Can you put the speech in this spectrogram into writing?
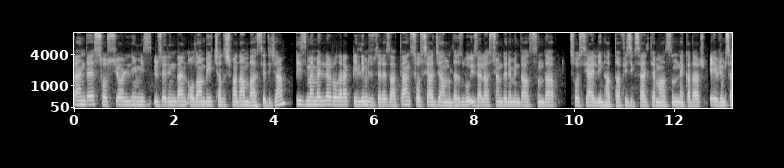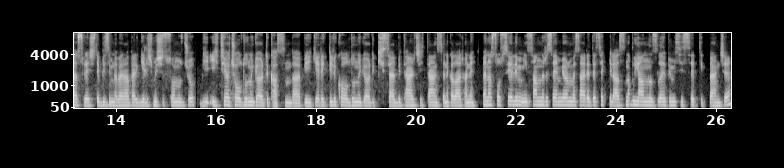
Ben de sosyolimiz üzerinden olan bir çalışmadan bahsedeceğim. Biz memeliler olarak bildiğimiz üzere zaten sosyal canlılarız. Bu izolasyon döneminde aslında sosyalliğin hatta fiziksel temasın ne kadar evrimsel süreçte bizimle beraber gelişmişi sonucu bir ihtiyaç olduğunu gördük aslında. Bir gereklilik olduğunu gördük kişisel bir tercihtense ne kadar hani ben asosyalim insanları sevmiyorum vesaire desek bile aslında bu yalnızlığı hepimiz hissettik bence.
